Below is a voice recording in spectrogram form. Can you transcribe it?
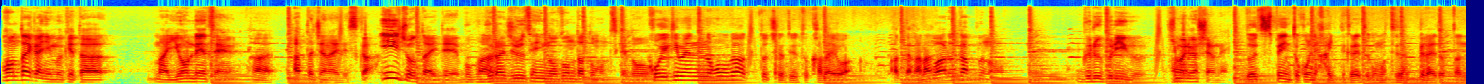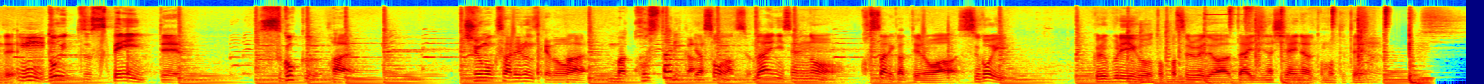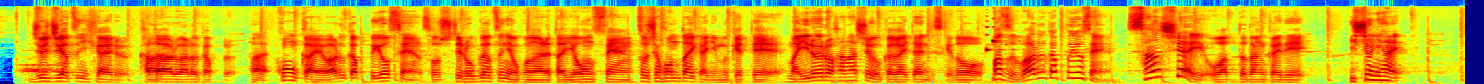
本大会に向けた、まあ、4連戦はあったじゃないですか、い、い状態で僕はい。ブラジル戦に臨んだと思うんですけど、い、攻撃面の方がどっちかというと課題はあったかな。ワールドカップのグループリーグ決まりましたよね、ドイツスペインのところに入ってくれとか思ってたぐらいだったんで、うん、ドイツスペインってすごくはい。注目されるんですけど、はまあ、コスタリカ？いやそうなんですよ。第2戦のコスタリカっていうのはすごいグループリーグを突破する上では大事な試合になると思ってて、11月に控えるカタールワールドカップ、はい。今回ワールドカップ予選そして6月に行われた4戦そして本大会に向けてまあいろいろ話を伺いたいんですけどまずワールドカップ予選3試合終わった段階で1勝2敗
